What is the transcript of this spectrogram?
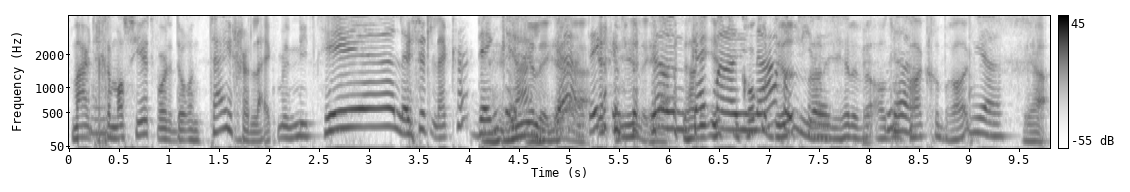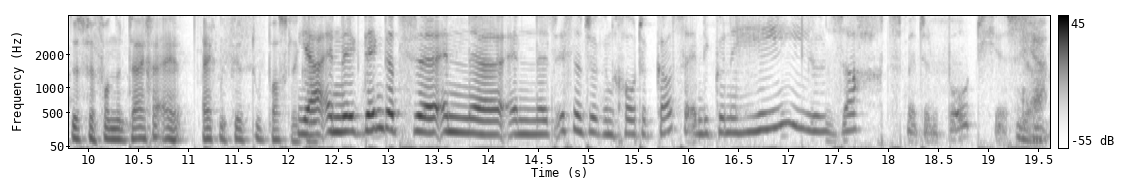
Maar het gemasseerd worden door een tijger lijkt me niet... Heerlijk. Is het lekker? Denk ik. Heerlijk, Ja, ja. denk ik. Heerlijk. Ja, kijk maar naar een die maar die nageltjes. hebben we al zo vaak gebruikt. Ja. Ja. Dus we vonden tijger e- eigenlijk veel toepasselijker. ja, en ik denk dat ze... En, eh, en het is natuurlijk een grote kat. En die kunnen heel zacht met hun pootjes. Ja,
